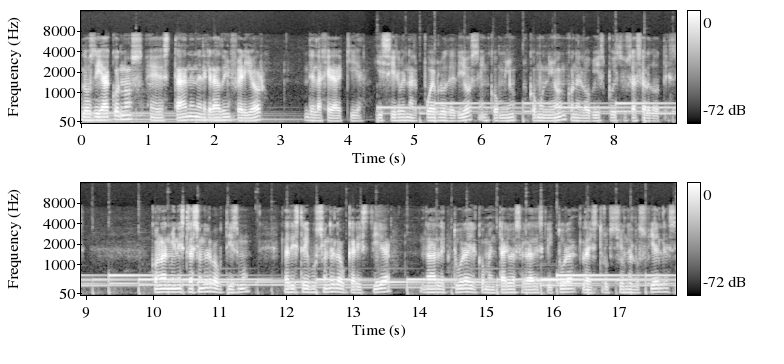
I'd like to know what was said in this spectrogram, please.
Los diáconos están en el grado inferior de la jerarquía y sirven al pueblo de Dios en comunión con el obispo y sus sacerdotes. Con la administración del bautismo, la distribución de la Eucaristía, la lectura y el comentario de la Sagrada Escritura, la instrucción de los fieles,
